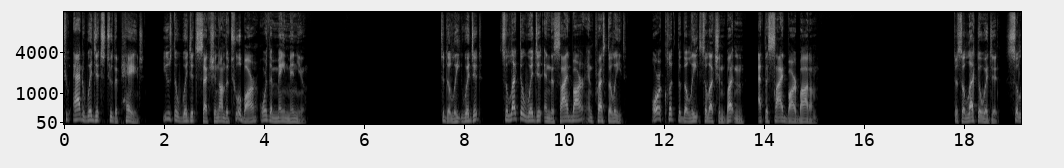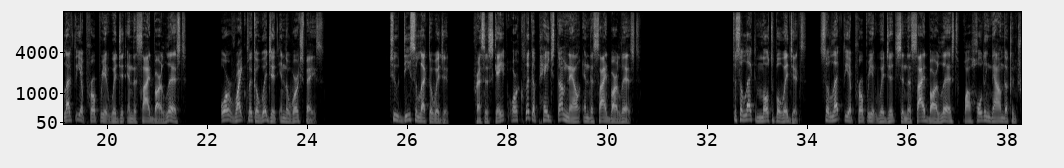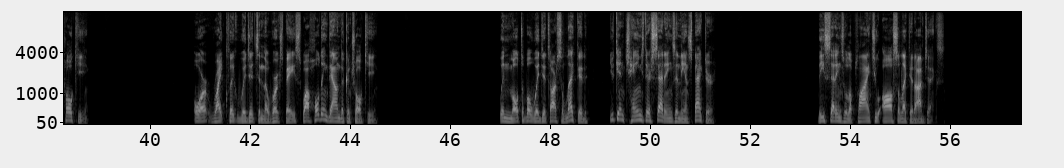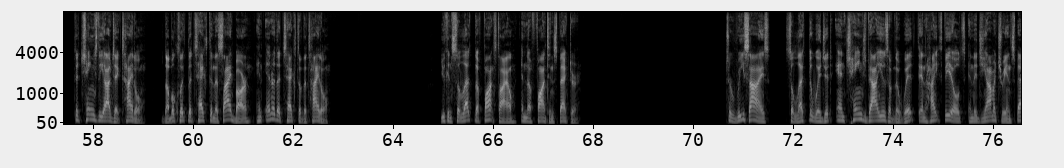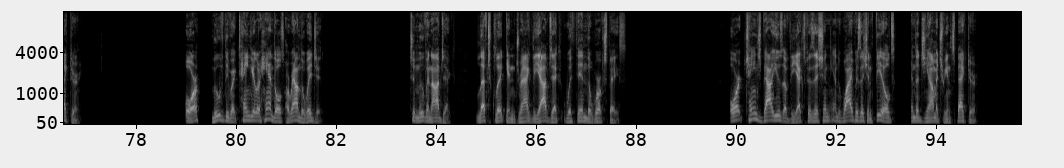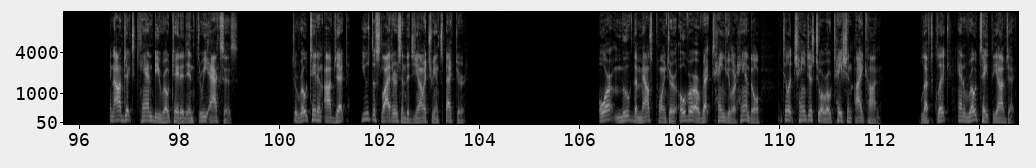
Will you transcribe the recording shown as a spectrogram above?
To add widgets to the page, use the Widgets section on the toolbar or the main menu. To delete widget, select a widget in the sidebar and press Delete, or click the Delete selection button at the sidebar bottom. To select a widget, select the appropriate widget in the sidebar list, or right-click a widget in the workspace. To deselect a widget, press Escape or click a page thumbnail in the sidebar list. To select multiple widgets, select the appropriate widgets in the sidebar list while holding down the Control key. Or right-click widgets in the workspace while holding down the Control key. When multiple widgets are selected, you can change their settings in the inspector. These settings will apply to all selected objects. To change the object title, double-click the text in the sidebar and enter the text of the title. You can select the font style in the Font Inspector. To resize, select the widget and change values of the width and height fields in the Geometry Inspector. Or move the rectangular handles around the widget. To move an object, left-click and drag the object within the workspace. Or change values of the X position and Y position fields in the Geometry Inspector. An object can be rotated in three axes. To rotate an object, use the sliders in the Geometry Inspector. Or move the mouse pointer over a rectangular handle until it changes to a rotation icon left-click, and rotate the object.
